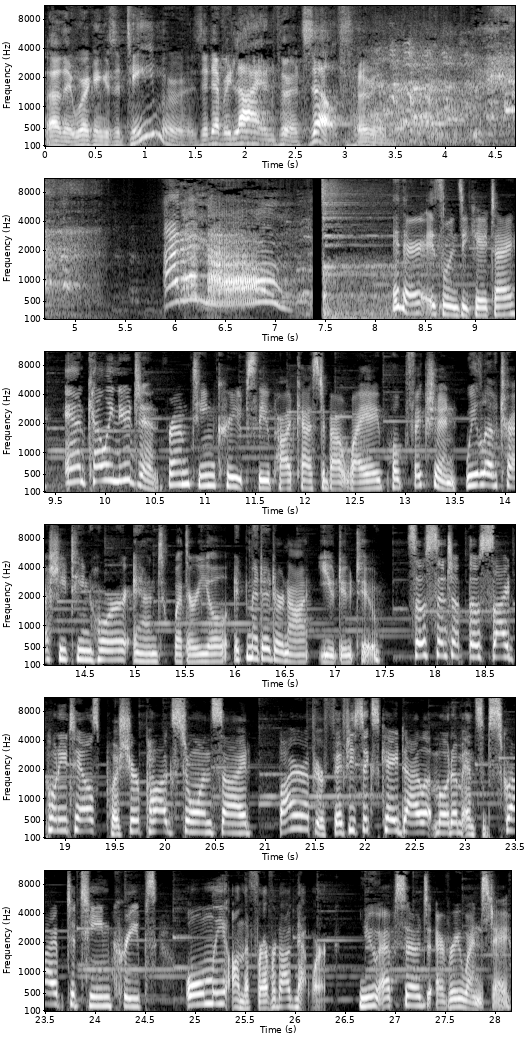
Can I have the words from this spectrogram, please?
Are they working as a team, or is it every lion for itself? I mean, I don't know. Hey there, it's Lindsay Katai And Kelly Nugent. from Teen Creeps, the podcast about YA pulp fiction. We love trashy teen horror, and whether you'll admit it or not, you do too. So cinch up those side ponytails, push your pogs to one side, fire up your 56K dial up modem, and subscribe to Teen Creeps only on the Forever Dog Network. New episodes every Wednesday.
